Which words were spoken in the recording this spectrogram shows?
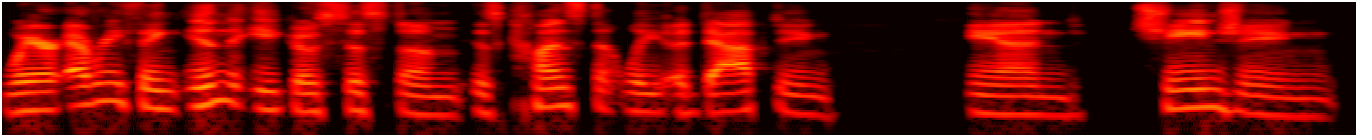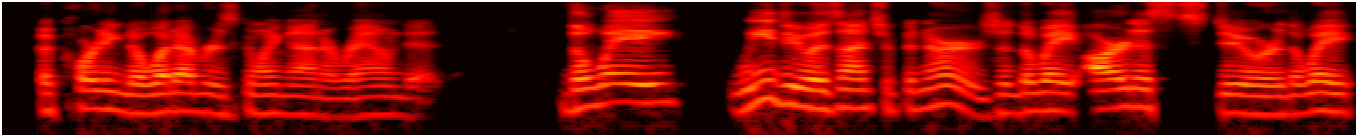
where everything in the ecosystem is constantly adapting and changing according to whatever is going on around it. The way we do as entrepreneurs or the way artists do or the way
